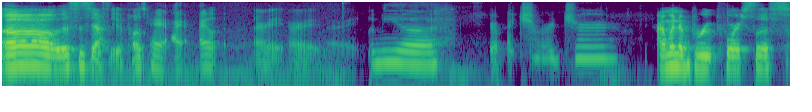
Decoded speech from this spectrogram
Oh, this is definitely a puzzle. Okay, I I all right, all right, all right. Let me uh grab my charger. I'm gonna brute force this.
